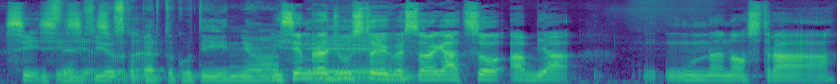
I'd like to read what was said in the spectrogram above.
Sì, sì, senso, sì, io ho scoperto Coutinho Mi sembra e- giusto che questo ragazzo abbia una nostra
